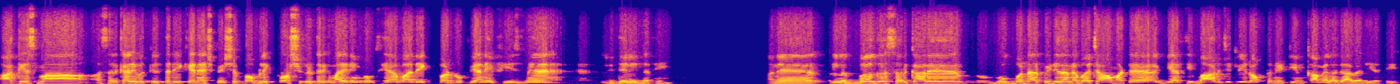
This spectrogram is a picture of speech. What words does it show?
આ કેસમાં સરકારી વકીલ તરીકે અને સ્પેશિયલ પબ્લિક પ્રોસિક્યુટર તરીકે મારી નિમણૂક થયા બાદ એક પણ રૂપિયાની ફીસ મેં લીધેલી નથી. અને લગભગ સરકારે ભોગ બનનાર પીડિતાને બચાવવા માટે અગિયારથી બાર જેટલી ડોક્ટરની ટીમ કામે લગાવેલી હતી.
